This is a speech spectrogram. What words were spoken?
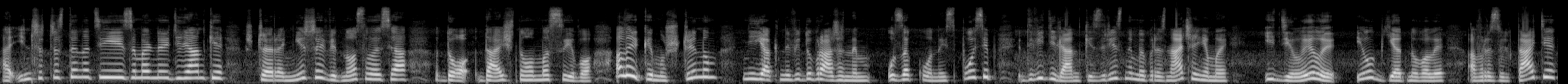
А інша частина цієї земельної ділянки ще раніше відносилася до дачного масиву. Але якимось чином, ніяк не відображеним у законний спосіб, дві ділянки з різними призначеннями і ділили, і об'єднували. А в результаті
